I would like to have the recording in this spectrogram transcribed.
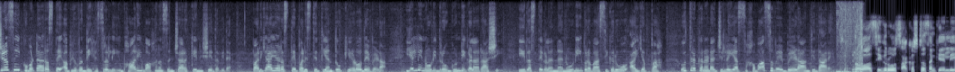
ಶಿರಸಿ ಕುಮಟಾ ರಸ್ತೆ ಅಭಿವೃದ್ಧಿ ಹೆಸರಲ್ಲಿ ಭಾರಿ ವಾಹನ ಸಂಚಾರಕ್ಕೆ ನಿಷೇಧವಿದೆ. ಪರ್ಯಾಯ ರಸ್ತೆ ಪರಿಸ್ಥಿತಿಯಂತೂ ಕೇಳೋದೇ ಬೇಡ. ಎಲ್ಲಿ ನೋಡಿದ್ರೂ ಗುಂಡಿಗಳ ರಾಶಿ. ಈ ರಸ್ತೆಗಳನ್ನ ನೋಡಿ ಪ್ರವಾಸಿಗರು, ಅಯ್ಯಪ್ಪ, ಉತ್ತರ ಕನ್ನಡ ಜಿಲ್ಲೆಯ ಸಹವಾಸವೇ ಬೇಡ ಅಂತಿದ್ದಾರೆ. ಪ್ರವಾಸಿಗರು ಸಾಕಷ್ಟು ಸಂಖ್ಯೆಯಲ್ಲಿ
